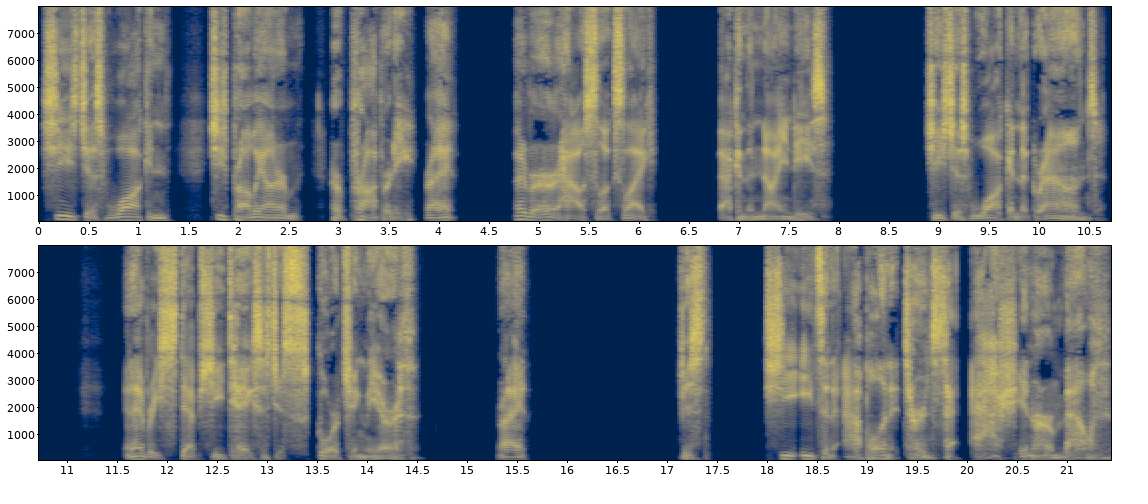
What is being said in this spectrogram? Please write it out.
She's just walking. She's probably on her, her property, right? Whatever her house looks like back in the 90s. she's just walking the grounds. And every step she takes is just scorching the earth, right? Just, she eats an apple and it turns to ash in her mouth.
